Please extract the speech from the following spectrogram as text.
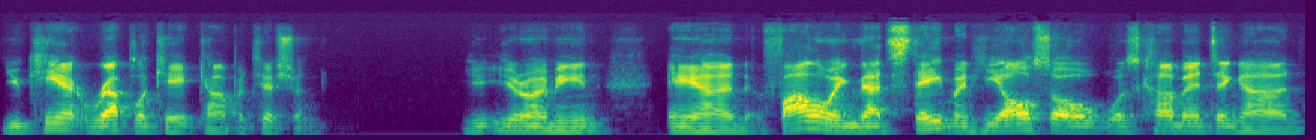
you can't replicate competition. You, you know what I mean? And following that statement, he also was commenting on,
